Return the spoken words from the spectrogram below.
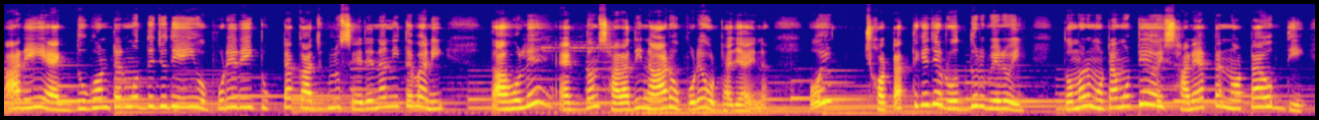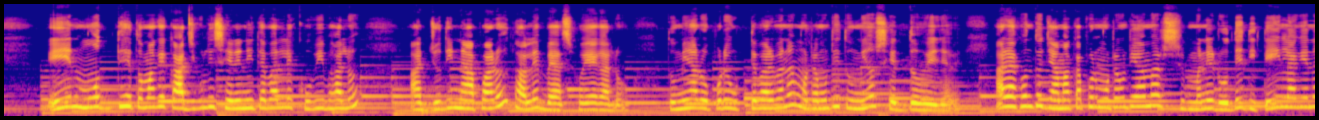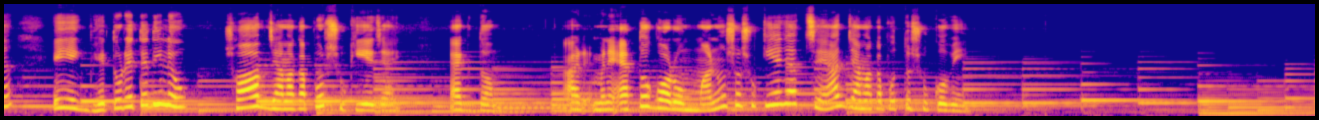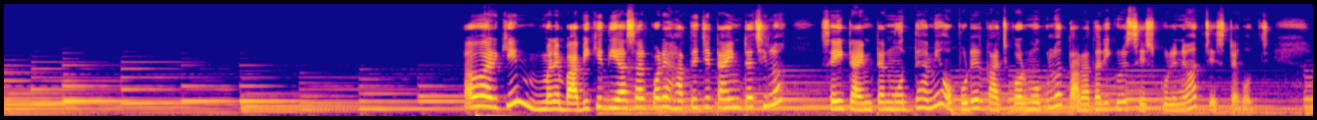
আর এই এক দু ঘণ্টার মধ্যে যদি এই ওপরের এই টুকটাক কাজগুলো সেরে না নিতে পারি, তাহলে একদম সারাদিন আর ওপরে ওঠা যায় না। ওই ছটার থেকে যে রোদ্দুর বেরোই তোমার মোটামুটি ওই সাড়ে আটটা, নটা অবধি। এর মধ্যে তোমাকে কাজগুলি সেরে নিতে পারলে খুবই ভালো। আর যদি না পারো, তাহলে ব্যাস, হয়ে গেল। তুমি আর ওপরে উঠতে পারবে না, মোটামুটি তুমিও সেদ্ধ হয়ে যাবে। আর এখন তো জামা কাপড় মোটামুটি আমার মানে রোদে দিতেই লাগে না। এই ভেতরেতে দিলেও সব জামা কাপড় শুকিয়ে যায়, একদম। আর মানে এত গরম, মানুষও শুকিয়ে যাচ্ছে আর জামা কাপড় তো শুকোবেই। আর কি মানে বাবিকে দিয়ে আসার পরে হাতে যে টাইমটা ছিল, সেই টাইমটার মধ্যে আমি ওপরের কাজকর্মগুলো তাড়াতাড়ি করে শেষ করে নেওয়ার চেষ্টা করছি।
